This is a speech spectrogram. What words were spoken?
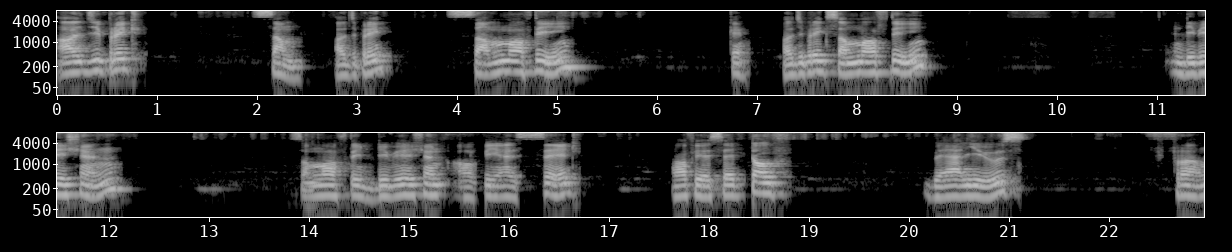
algebraic sum. Algebraic sum of the okay. Algebraic sum of the deviation sum of the deviation of a set of a set of values from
